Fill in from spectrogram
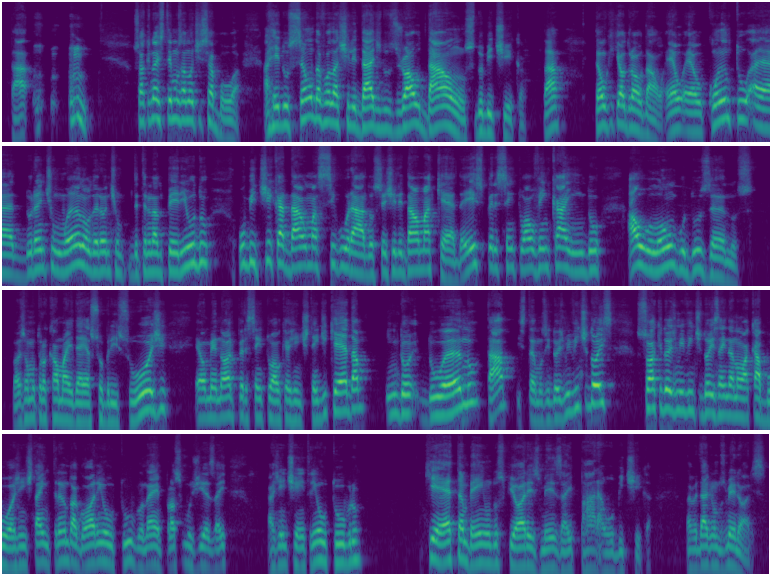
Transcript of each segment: tá? Só que nós temos a notícia boa: a redução da volatilidade dos drawdowns do Bitica, tá? Então, o que é o drawdown? É, é o quanto, é, durante um ano ou durante um determinado período, o Bitica dá uma segurada, ou seja, ele dá uma queda. Esse percentual vem caindo ao longo dos anos. Nós vamos trocar uma ideia sobre isso hoje. É o menor percentual que a gente tem de queda do, do ano, tá? Estamos em 2022, só que 2022 ainda não acabou. A gente está entrando agora em outubro, né? Em próximos dias aí, a gente entra em outubro, que é também um dos piores meses aí para o Bitica na verdade, um dos melhores.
